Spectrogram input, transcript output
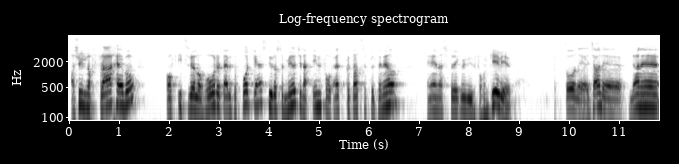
Als jullie nog vragen hebben of iets willen horen tijdens de podcast, stuur ons een mailtje naar info.kotatsu.nl en dan spreken we jullie de volgende keer weer. Zo nee, ja nee. Ja, nee.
